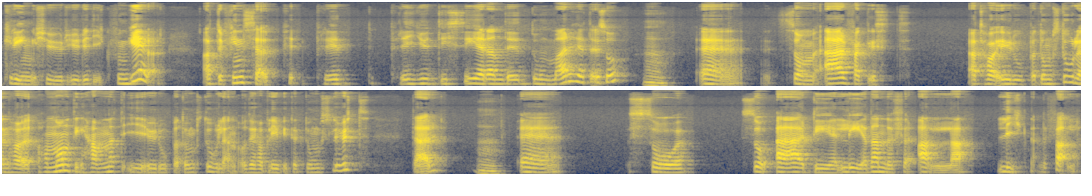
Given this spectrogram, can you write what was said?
kring hur juridik fungerar. Att det finns så här pre, pre, prejudicerande domar, heter det så? Mm. eh, som är faktiskt att ha Europadomstolen, har, har någonting hamnat i Europadomstolen och det har blivit ett domslut där Mm. eh, så, så är det ledande för alla liknande fall.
